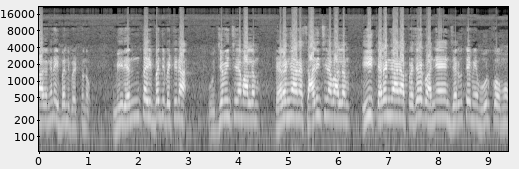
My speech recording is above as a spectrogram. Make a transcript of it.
భాగంగానే ఇబ్బంది పెడుతున్నావు మీరెంత ఇబ్బంది పెట్టినా ఉద్యమించిన వాళ్ళం తెలంగాణ సాధించిన వాళ్ళం ఈ తెలంగాణ ప్రజలకు అన్యాయం జరిగితే మేము ఊరుకోము.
